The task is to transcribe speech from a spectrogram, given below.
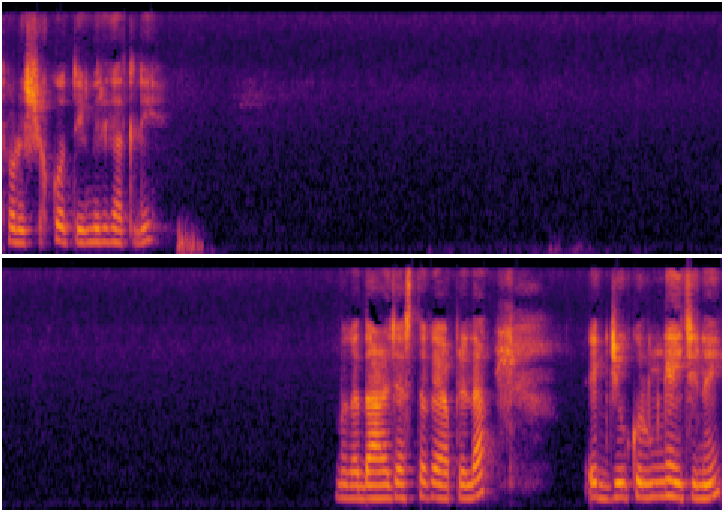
थोडीशी कोथिंबीर घातली. बघा डाळ जास्त काय आपल्याला एकजीव करून घ्यायची नाही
